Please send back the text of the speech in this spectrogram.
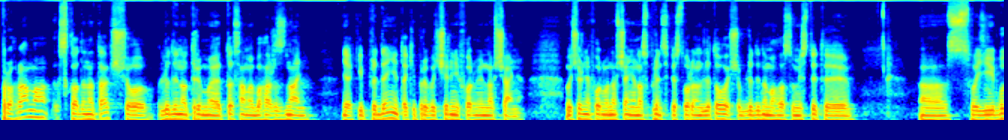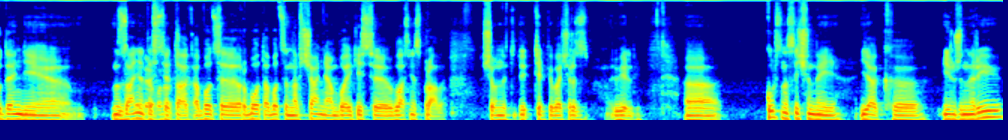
Програма складена так, що людина отримує той самий багаж знань, як і при денній, так і при вечірній формі навчання. Вечірня форма навчання у нас, в принципі, створена для того, щоб людина могла сумістити е, свої буденні зайнятості, так, або це робота, або це навчання, або якісь е, власні справи, що вони тільки ввечері вільні. Курс насичений як інженерією,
